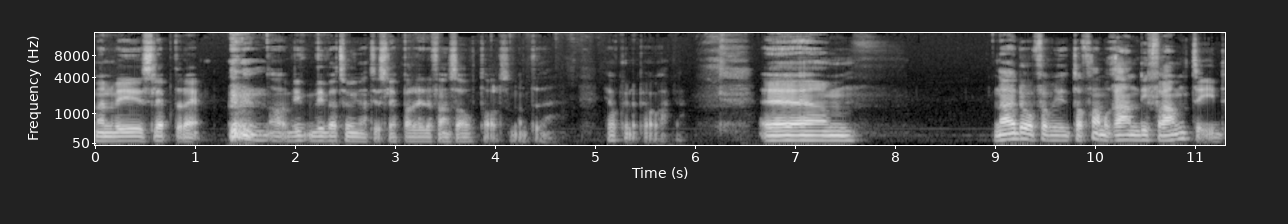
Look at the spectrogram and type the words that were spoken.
Men vi släppte det. ja, vi, vi var tvungna till att släppa det. Det fanns avtal som inte jag kunde påverka. Ehm, nej, då får vi ta fram Randig framtid.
